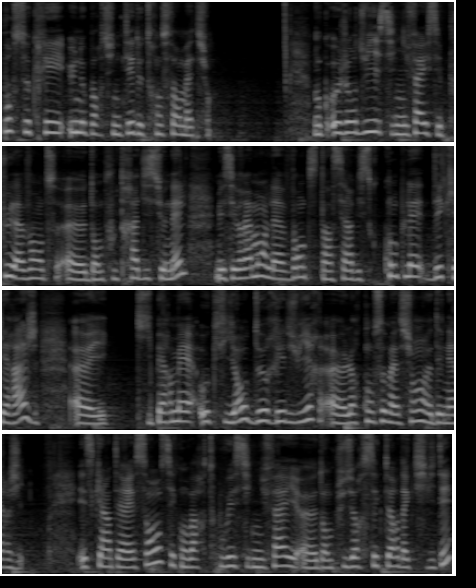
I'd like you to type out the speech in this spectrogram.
pour se créer une opportunité de transformation. Donc aujourd'hui, Signify, c'est plus la vente euh, d'ampoules traditionnelles, mais c'est vraiment la vente d'un service complet d'éclairage euh, qui permet aux clients de réduire euh, leur consommation d'énergie. Et ce qui est intéressant, c'est qu'on va retrouver Signify euh, dans plusieurs secteurs d'activité.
